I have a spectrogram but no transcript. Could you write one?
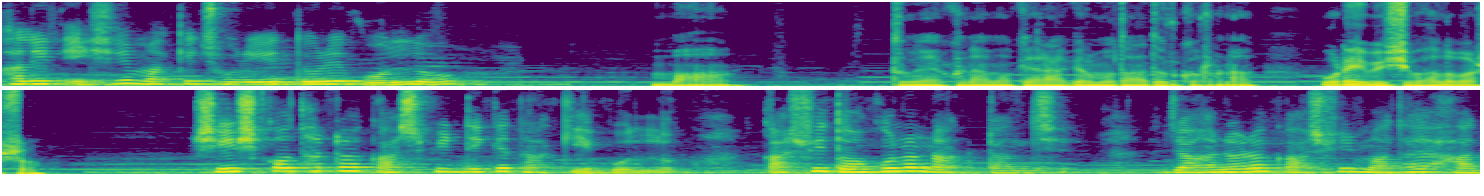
খালিদ এসে মাকে ঝরিয়ে ধরে বলল মা তুমি এখন আমাকে আর আগের মতো আদর করো না ওটাই বেশি ভালোবাসো। শেষ কথাটা কাশ্মীর দিকে তাকিয়ে বলল। কাশ্মীর তখনও নাক টানছে। জাহানারা কাশ্মীর মাথায় হাত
